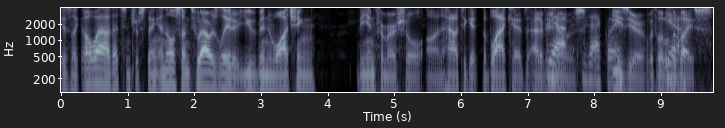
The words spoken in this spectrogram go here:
is like, oh, wow, that's interesting. And all of a sudden, two hours later, you've been watching the infomercial on how to get the blackheads out of your yeah, nose exactly. easier with a little Yeah. device.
